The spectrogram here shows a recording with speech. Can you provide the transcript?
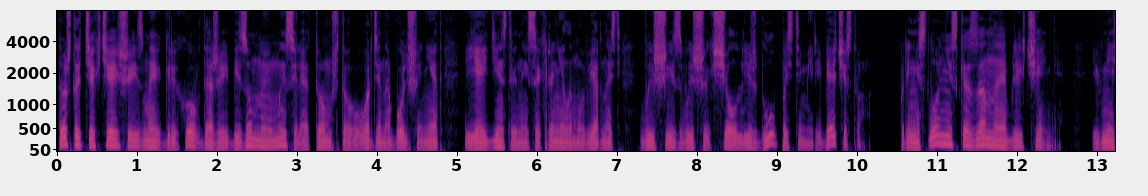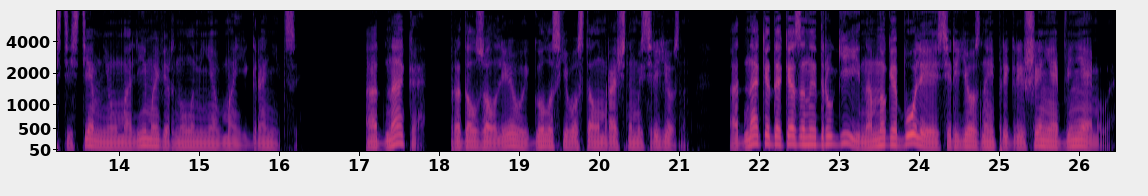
То, что техчайший из моих грехов, даже и безумную мысль о том, что ордена больше нет, и я единственный сохранил ему верность, высший из высших счел лишь глупостями, ребячеством, принесло несказанное облегчение и вместе с тем неумолимо вернуло меня в мои границы. «Однако», — продолжал и голос его стал мрачным и серьезным, — Однако доказаны другие, намного более серьезные прегрешения обвиняемого.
